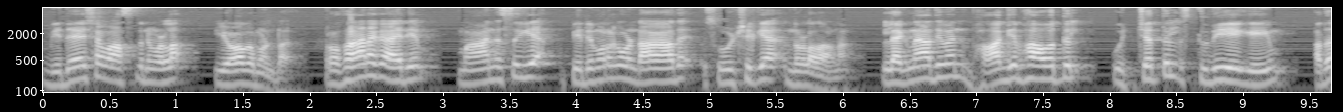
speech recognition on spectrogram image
വിദേശവാസത്തിനുമുള്ള യോഗമുണ്ട്. പ്രധാന കാര്യം മാനസിക പിരിമുറുക്കം ഉണ്ടാകാതെ സൂക്ഷിക്കുക എന്നുള്ളതാണ്. ലഗ്നാധിപൻ ഭാഗ്യഭാവത്തിൽ ഉച്ചത്തിൽ സ്ഥിതി ചെയ്യുകയും അത്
